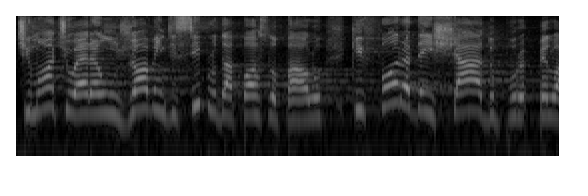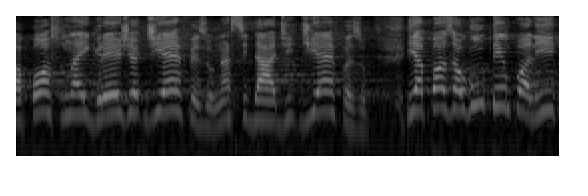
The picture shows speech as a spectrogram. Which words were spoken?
Timóteo era um jovem discípulo do apóstolo Paulo que fora deixado por, pelo apóstolo na igreja de Éfeso, na cidade de Éfeso. E após algum tempo ali,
